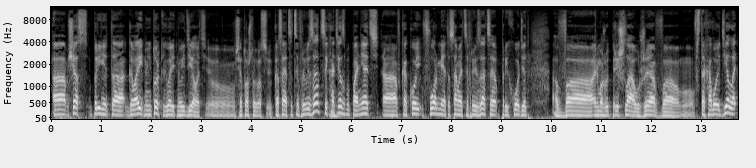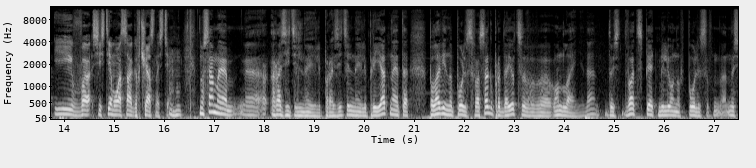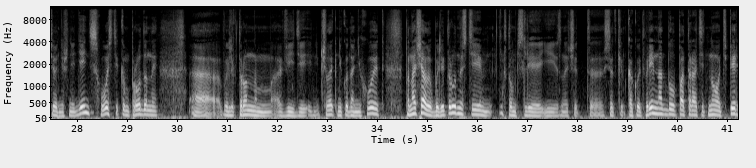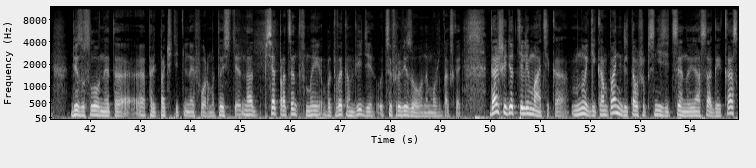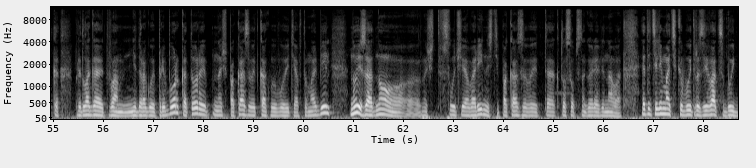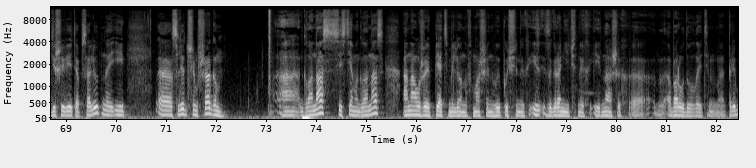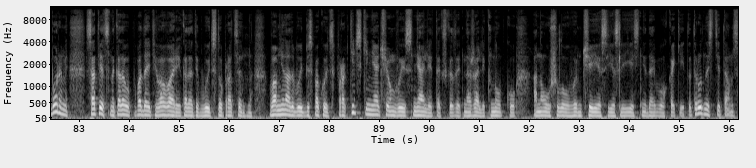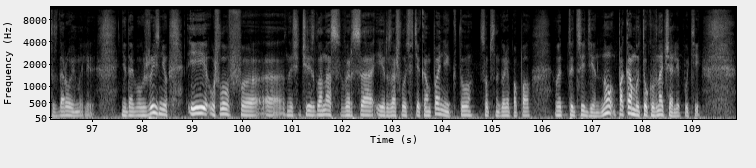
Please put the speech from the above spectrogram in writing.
сейчас а, принято говорить, ну не только говорить, но и делать э, все то, что касается цифровизации. Хотелось бы понять, а, в какой форме эта самая цифровизация приходит в, или, может быть, пришла уже в, в страховое дело и в систему ОСАГО в частности. Но самое э, разительное или поразительное или приятное, это половина полисов ОСАГО продается в онлайне. Да? То есть 25 миллионов полисов на сегодняшний день с хвостиком проданы в электронном виде. Человек никуда не ходит. Поначалу были трудности, в том числе и, значит, э, все-таки какое-то время надо было потратить, но теперь, безусловно, это э, предпочтительная форма. То есть на 50% мы вот в этом виде цифровизованы, можно так сказать. Дальше идет телематика. Многие компании для того, чтобы снизить цену и ОСАГО, и КАСКО, предлагают вам недорогой прибор, который значит, показывает, как вы водите автомобиль, ну и заодно э, значит, в случае аварийности показывает, э, кто, собственно говоря, виноват. Эта телематика будет развиваться, будет дешеветь абсолютно, и э, следующим шагом а ГЛОНАСС, система ГЛОНАСС, она уже 5 миллионов машин выпущенных и заграничных, и наших э, оборудовала этими приборами. Соответственно, когда вы попадаете в аварию, когда это будет стопроцентно, вам не надо будет беспокоиться практически ни о чем. Вы сняли, так сказать, нажали кнопку, оно ушло в МЧС, если есть, не дай бог, какие-то трудности там со здоровьем или, не дай бог, жизнью, и ушло в, э, значит, через ГЛОНАСС в РСА и разошлось в те компании, кто, собственно говоря, попал в этот инцидент. Но пока мы только в начале пути.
